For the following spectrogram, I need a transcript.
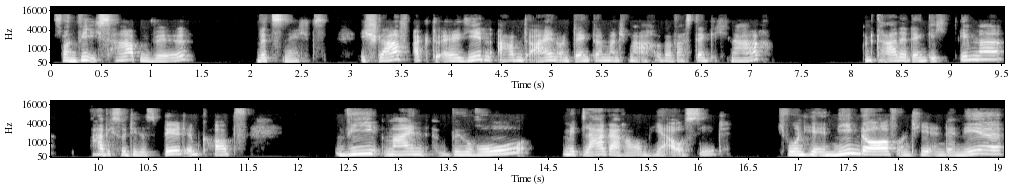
von wie ich es haben will, wird's nichts. Ich schlafe aktuell jeden Abend ein und denke dann manchmal, ach, über was denke ich nach? Und gerade denke ich immer, habe ich so dieses Bild im Kopf, wie mein Büro mit Lagerraum hier aussieht. Ich wohne hier in Niendorf und hier in der Nähe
